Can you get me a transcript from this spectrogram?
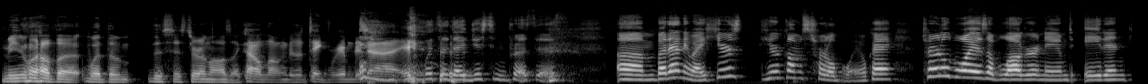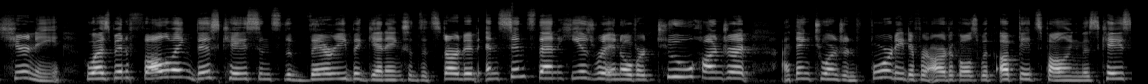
Meanwhile, the what the the sister in law is like, how long does it take for him to die? What's the digestion process? Um, but anyway, here's here comes Turtle Boy. Okay, Turtle Boy is a blogger named Aidan Kearney who has been following this case since the very beginning, since it started, and since then he has written over 200. I think 240 different articles with updates following this case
